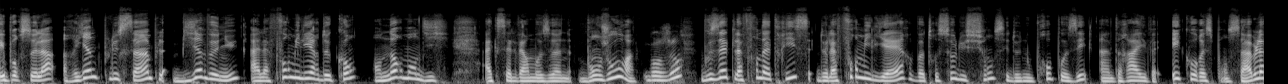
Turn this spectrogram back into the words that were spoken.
Et pour cela, rien de plus simple. Bienvenue à la Fourmilière de Caen en Normandie. Axel Vermosen, bonjour. Bonjour. Vous êtes la fondatrice de la Fourmilière. Votre solution, c'est de nous proposer un drive éco-responsable.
